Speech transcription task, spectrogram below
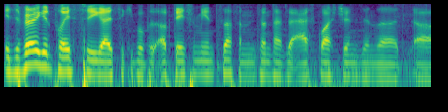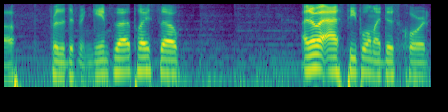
it's a very good place for you guys to keep up with updates from me and stuff, and sometimes I ask questions in the, uh, for the different games that I play, so... I know I asked people on my Discord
